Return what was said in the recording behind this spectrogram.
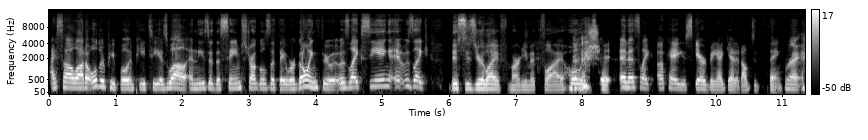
I saw a lot of older people in PT as well, and these are the same struggles that they were going through. It was like seeing, it was like, this is your life, Marty McFly. Holy shit. And it's like, okay, you scared me. I get it. I'll do the thing Right.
